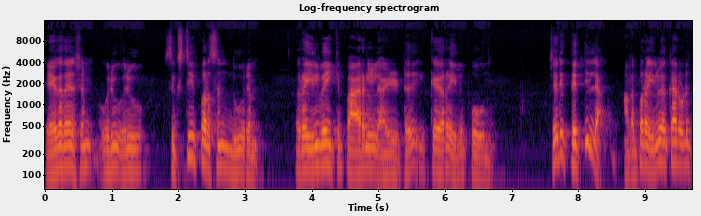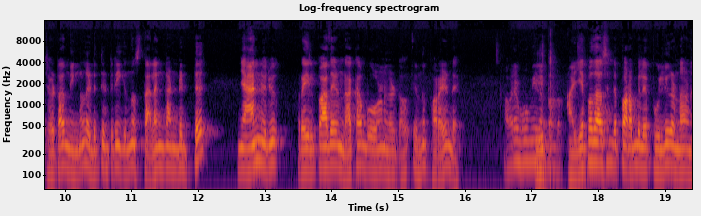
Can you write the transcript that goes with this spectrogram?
ഏകദേശം ഒരു ഒരു സിക്സ്റ്റി പെർസെന്റ് ദൂരം റെയിൽവേക്ക് പാരലായിട്ട് ഈ കേരയിൽ പോകുന്നു. ശരി തെറ്റില്ല. അതപ്പോൾ റെയിൽവേക്കാരോട് ചേട്ടാ നിങ്ങൾ എടുത്തിട്ടിരിക്കുന്ന സ്ഥലം കണ്ടിട്ട് ഞാനൊരു റെയിൽപാത ഉണ്ടാക്കാൻ പോവാണ് കേട്ടോ എന്ന് പറയണ്ടേ. അവരെ ഭൂമി അയ്യപ്പദാസിന്റെ പറമ്പിലെ പുല്ല് കണ്ടാണ്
